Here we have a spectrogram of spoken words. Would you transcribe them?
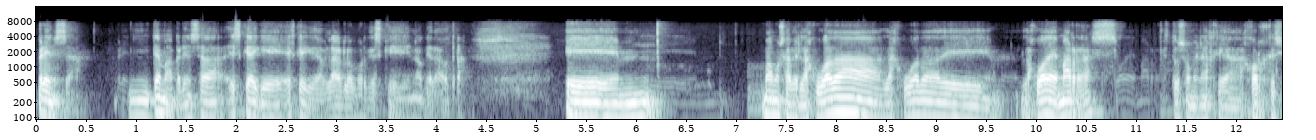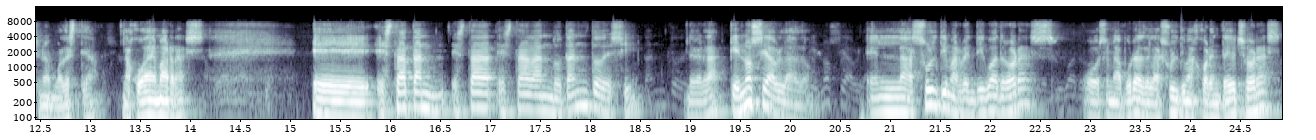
prensa tema prensa es que, hay que, es que hay que hablarlo porque es que no queda otra. Eh, vamos a ver, la jugada, la jugada de la jugada de Marras, esto es homenaje a Jorge si no es molestia, la jugada de Marras eh, está, tan, está, está dando tanto de sí, de verdad, que no se ha hablado en las últimas 24 horas, o si me apuras de las últimas 48 horas,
